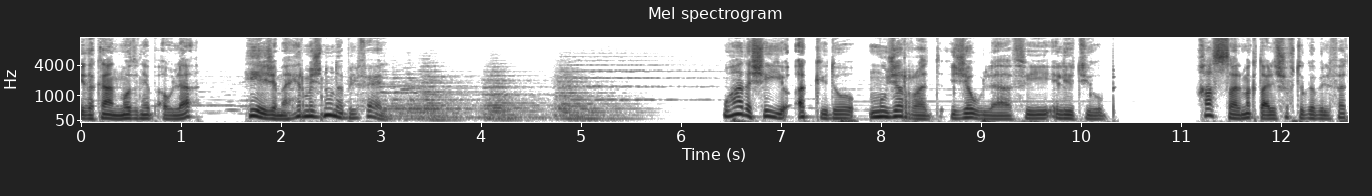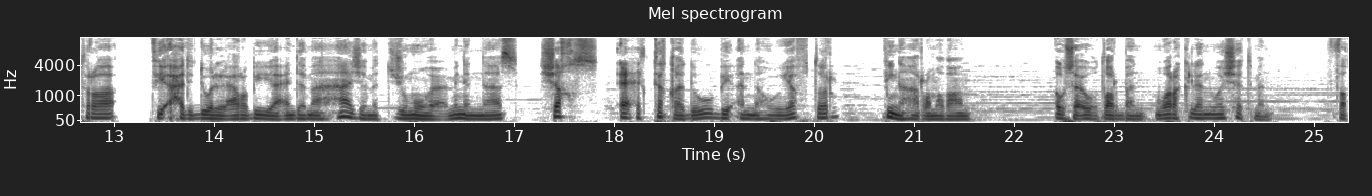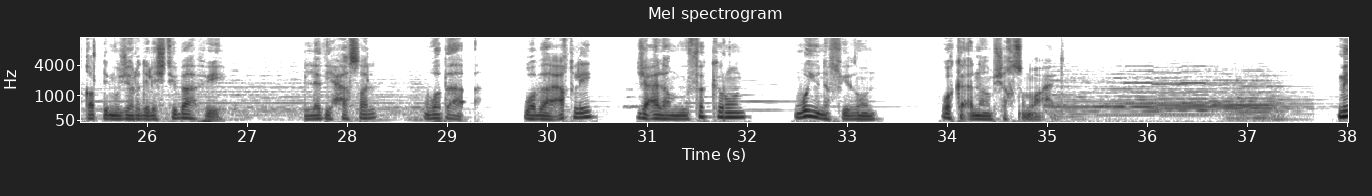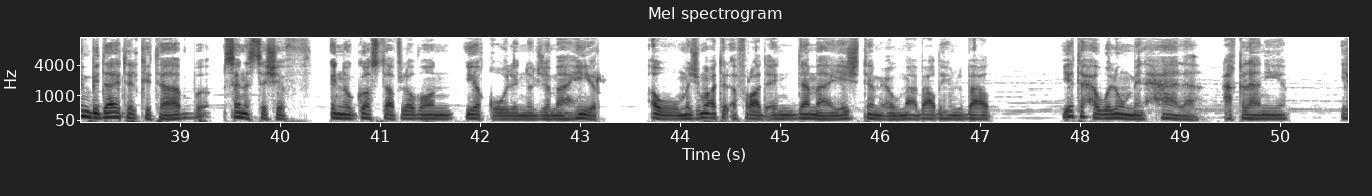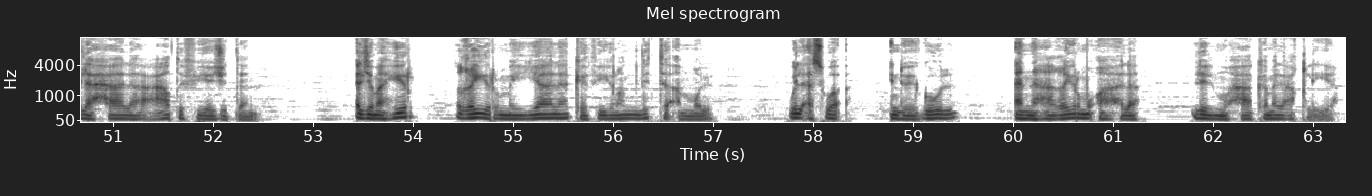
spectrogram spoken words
إذا كان مذنب أو لا هي جماهير مجنونة بالفعل. وهذا الشيء يؤكده مجرد جولة في اليوتيوب. خاصة المقطع اللي شفته قبل فترة في أحد الدول العربية عندما هاجمت جموع من الناس شخص اعتقدوا بأنه يفطر في نهار رمضان. أوسعوه ضربا وركلا وشتما فقط لمجرد الاشتباه فيه. الذي حصل وباء وباء عقلي جعلهم يفكرون وينفذون وكأنهم شخص واحد. من بداية الكتاب سنستشف أن غوستاف لوبون يقول أن الجماهير أو مجموعة الأفراد عندما يجتمعوا مع بعضهم البعض يتحولون من حالة عقلانية إلى حالة عاطفية جدا. الجماهير غير ميالة كثيرا للتأمل والأسوأ أنه يقول أنها غير مؤهلة للمحاكمة العقلية.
